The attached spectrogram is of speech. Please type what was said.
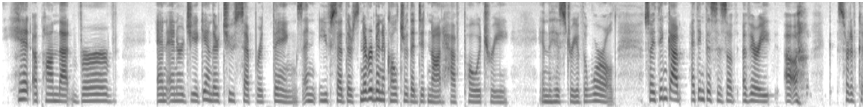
hit upon that verve and energy again they're two separate things and you've said there's never been a culture that did not have poetry in the history of the world so i think i, I think this is a, a very uh, sort of c-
